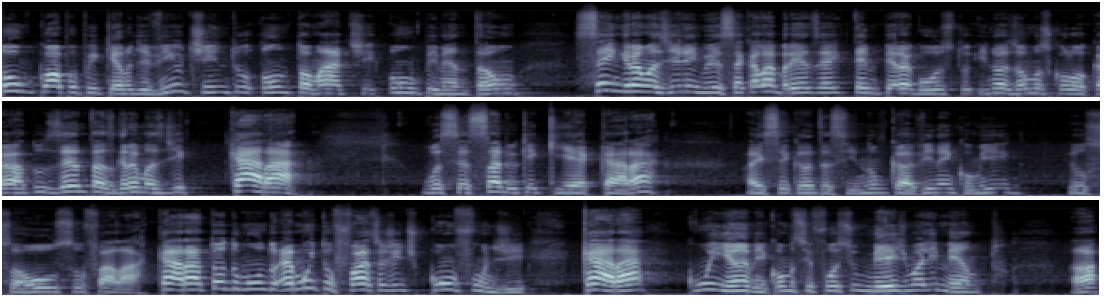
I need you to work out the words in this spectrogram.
um copo pequeno de vinho tinto, um tomate, um pimentão, 100 gramas de linguiça calabresa e tempera a gosto. E nós vamos colocar 200 gramas de cará. Você sabe o que, que é cará? Aí você canta assim, nunca vi nem comi, eu só ouço falar. Cará, todo mundo, é muito fácil a gente confundir cará com inhame, como se fosse o mesmo alimento. Tá?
